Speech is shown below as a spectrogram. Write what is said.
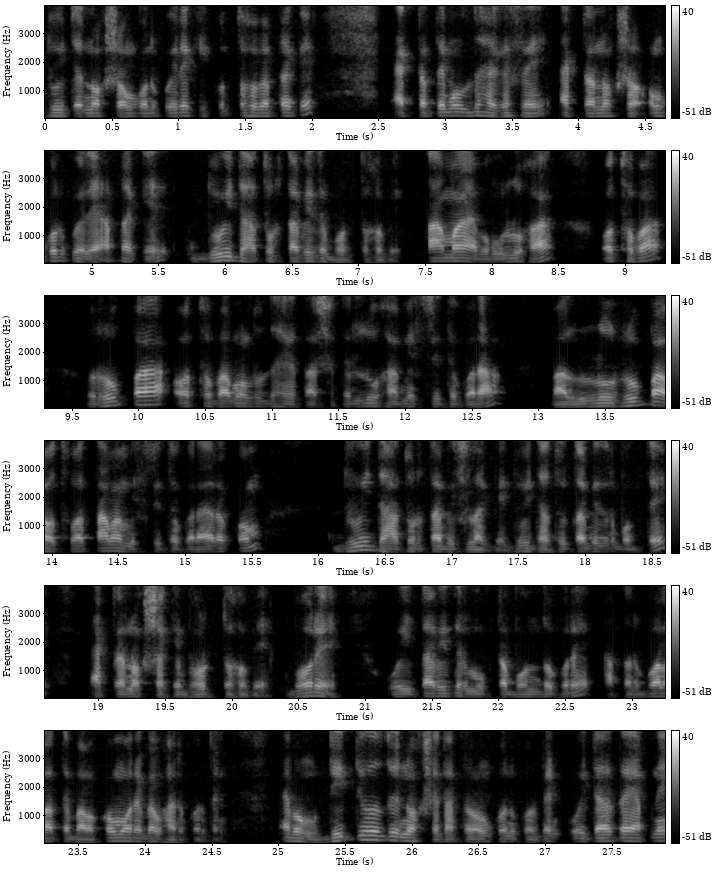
দুইটা নকশা অঙ্কন করে কি করতে হবে আপনাকে? একটাতে মূল দেখা গেছে, একটা নকশা অঙ্কন করে আপনাকে দুই ধাতুর তাবিজে ভরতে হবে। তামা এবং লোহা অথবা রূপা অথবা মূল দেখা তার সাথে লোহা মিশ্রিত করা বা রূপা অথবা তামা মিশ্রিত করা, এরকম দুই ধাতুর তাবিজ লাগবে। দুই ধাতুর তাবিজের মধ্যে একটা নকশাকে ভরতে হবে। ভরে ওই তাবিজের মুখটা বন্ধ করে আপনার গলাতে বা কোমরে ব্যবহার করবেন এবং দ্বিতীয় যে নকশাটা আপনি অঙ্কন করবেন, ওইটাতে আপনি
